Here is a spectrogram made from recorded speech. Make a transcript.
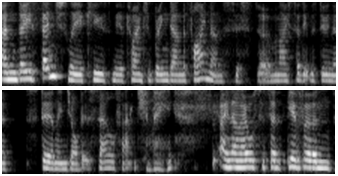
And they essentially accused me of trying to bring down the finance system. And I said it was doing a sterling job itself, actually. And I also said, given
